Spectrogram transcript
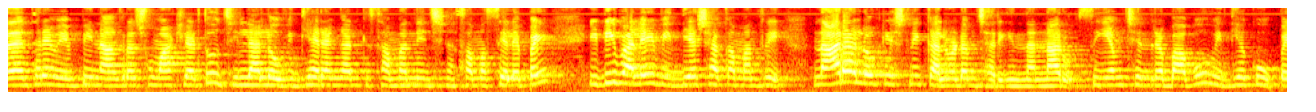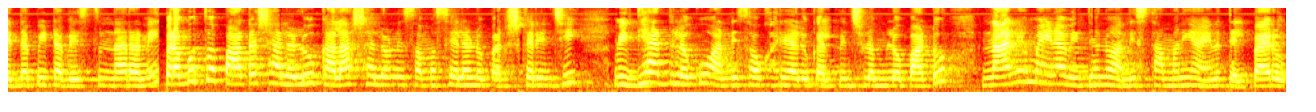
అనంతరం ఎంపీ నాగరాజు మాట్లాడుతూ జిల్లాలో విద్యారంగానికి సంబంధించిన సమస్యలపై ఇటీవలే విద్య విద్యాశాఖ మంత్రి నారా లోకేష్ని కలవడం జరిగిందన్నారు. సీఎం చంద్రబాబు విద్యకు పెద్దపీట వేస్తున్నారని ప్రభుత్వ పాఠశాలలు కళాశాలలోని సమస్యలను పరిష్కరించి విద్యార్థులకు అన్ని సౌకర్యాలు కల్పించడంలో పాటు నాణ్యమైన విద్యను అందిస్తామని ఆయన తెలిపారు.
